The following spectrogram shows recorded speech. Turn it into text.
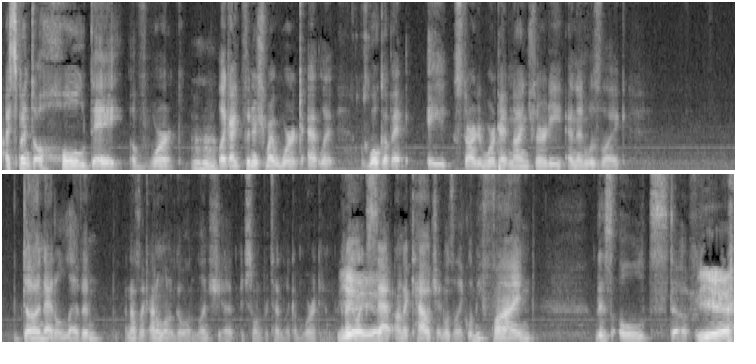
I spent a whole day of work. Mm-hmm. Like I finished my work at like woke up at eight, started work at nine thirty, and then was like done at eleven. And I was like, I don't want to go on lunch yet. I just want to pretend like I'm working. And I like yeah. sat on a couch and was like, let me find this old stuff. Yeah.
